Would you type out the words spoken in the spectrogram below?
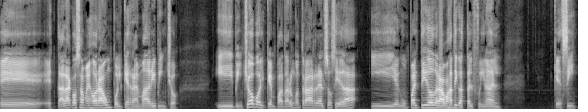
eh, está la cosa mejor aún porque Real Madrid pinchó. Y pinchó porque empataron contra la Real Sociedad y en un partido dramático hasta el final. Que sí,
